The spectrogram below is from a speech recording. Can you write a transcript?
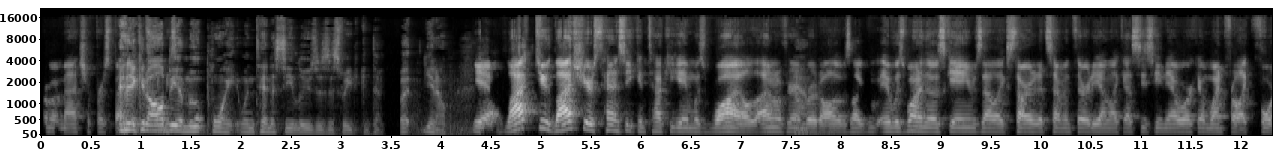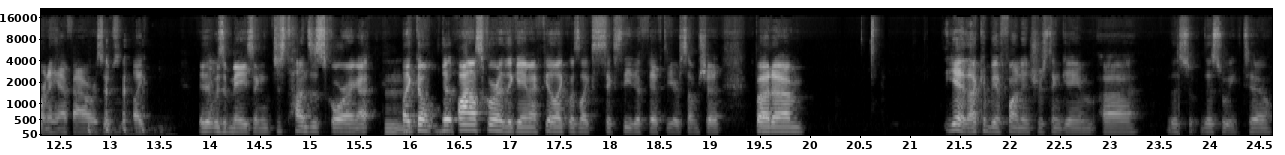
from a matchup perspective. And it could all be a moot point when Tennessee loses this week to Kentucky. But you know, yeah, last dude, last year's Tennessee Kentucky game was wild. I don't know if you remember yeah. it all. It was like it was one of those games that like started at seven thirty on like SEC Network and went for like four and a half hours. It was like it was amazing, just tons of scoring. I, mm. Like the the final score of the game, I feel like was like sixty to fifty or some shit. But um, yeah, that could be a fun, interesting game uh, this this week too.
